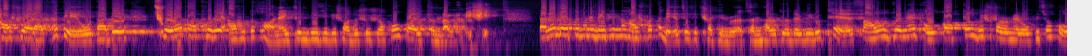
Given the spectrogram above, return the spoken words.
হাসুয়ার আঘাতে ও তাদের ছোড়া পাথরে আহত হন একজন বিজিবি সদস্য সহ কয়েকজন বাংলাদেশি। তারা বর্তমানে বিভিন্ন হাসপাতালে চিকিৎসাধীন রয়েছেন। ভারতীয়দের বিরুদ্ধে সাউন্ড গ্রেনেড ও ককটেল বিস্ফোরণের অভিযোগও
